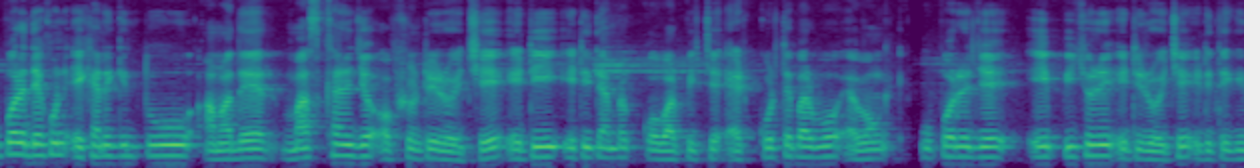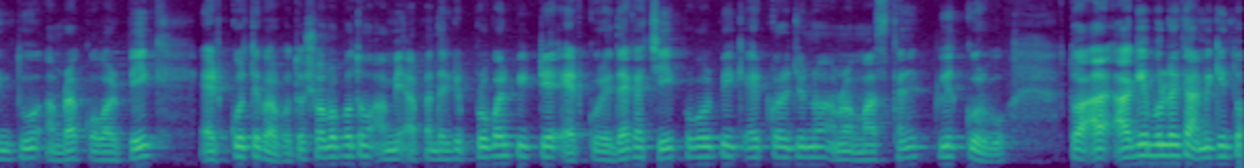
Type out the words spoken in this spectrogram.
উপরে দেখুন এখানে কিন্তু আমাদের মাঝখানে যে অপশনটি রয়েছে, এটি, এটিতে আমরা কভার পিকচার অ্যাড করতে পারব এবং উপরে যে এই পিছনে এটি রয়েছে, এটিতে কিন্তু আমরা কভার পিক অ্যাড করতে পারব। তো সর্বপ্রথম আমি আপনাদেরকে প্রোফাইল পিকটা অ্যাড করে দেখাচ্ছি। প্রোফাইল পিক অ্যাড করার জন্য আমরা মাঝখানে ক্লিক করব। তো আগে বলে রাখি, আমি কিন্তু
